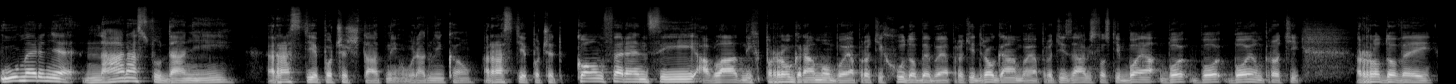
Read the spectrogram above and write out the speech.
Úmerne nárastu daní rastie počet štátnych úradníkov, rastie počet konferencií a vládnych programov boja proti chudobe, boja proti drogám, boja proti závislosti, boja, boj, boj, bojom proti rodovej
